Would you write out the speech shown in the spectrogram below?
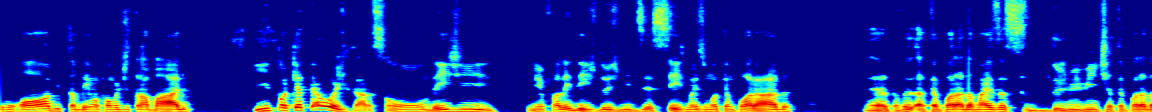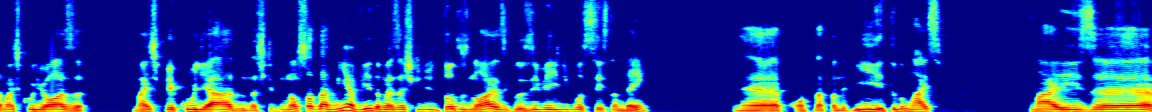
um hobby também uma forma de trabalho. E tô aqui até hoje cara. São desde que nem eu falei desde 2016 mais uma temporada né? Talvez a temporada mais 2020 a temporada mais curiosa mais peculiar, acho que não só da minha vida, mas acho que de todos nós, inclusive aí de vocês também, né, por conta da pandemia e tudo mais. Mas é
